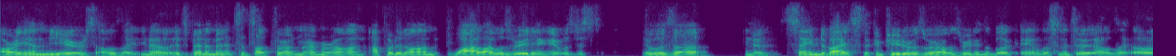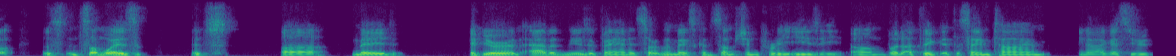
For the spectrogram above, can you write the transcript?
REM years, I was like, you know, it's been a minute since I've thrown Murmur on. I put it on while I was reading. It was just, it was a, uh, you know, same device. The computer was where I was reading the book and listening to it. I was like, oh, this in some ways it's uh made if you're an avid music fan, it certainly makes consumption pretty easy. Um, but I think at the same time, you know, I guess you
